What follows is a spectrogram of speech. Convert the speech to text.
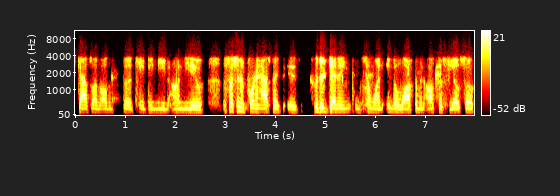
scouts will have all the, the tape they need on you, but such an important aspect is who they're getting in someone in the locker room and off the field. So,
